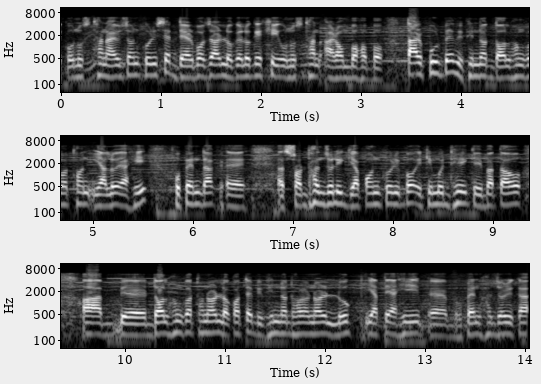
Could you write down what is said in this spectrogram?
এক অনুষ্ঠান আয়োজন কৰিছে। ডেৰ বজাৰ লগে লগে সেই অনুষ্ঠান আৰম্ভ হ'ব। তাৰ পূৰ্বে বিভিন্ন দল সংগঠন ইয়ালৈ আহি ভূপেন দাক শ্ৰদ্ধাঞ্জলি জ্ঞাপন কৰিব। ইতিমধ্যেই কেইবাটাও দল সংগঠনৰ লগতে বিভিন্ন ধৰণৰ লোক ইয়াতে আহি ভূপেন হাজৰিকা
